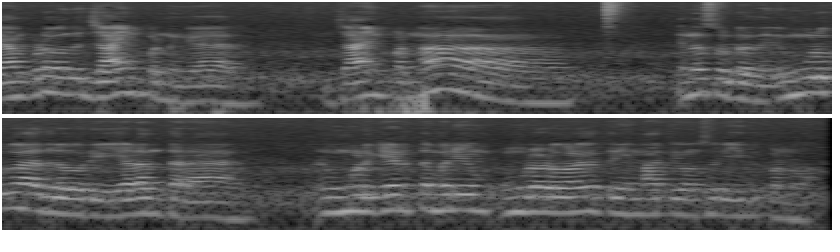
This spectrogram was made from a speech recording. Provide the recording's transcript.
என் கூட வந்து ஜாயின் பண்ணுங்க. ஜாயின் பண்ணால் என்ன சொல்கிறது உங்களுக்கும் அதில் ஒரு இடம் தரேன். உங்களுக்கு ஏற்ற மாதிரி உங்களோட உலகத்தை மாற்றிவோம் சொல்லி இது பண்ணுவோம்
